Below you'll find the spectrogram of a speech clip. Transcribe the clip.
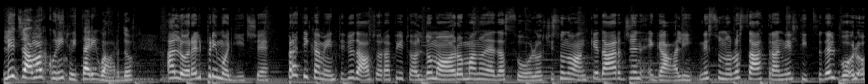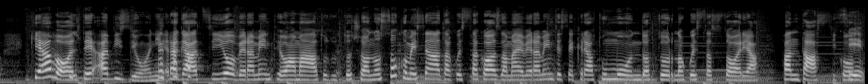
Leggiamo alcuni tweet a riguardo. Allora, il primo dice: Praticamente Diodato ha rapito Aldo Moro, ma non è da solo. Ci sono anche Dargen e Gali. Nessuno lo sa, tranne il tizio del volo, che a volte ha visioni. Ragazzi, io veramente ho amato tutto ciò. Non so come sia nata questa cosa, ma è veramente si è creato un mondo attorno a questa storia. Fantastico. Sì.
